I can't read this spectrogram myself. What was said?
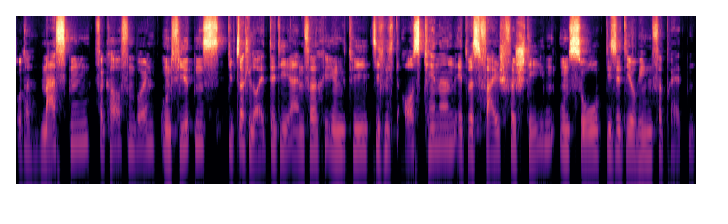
oder Masken verkaufen wollen. Und viertens gibt es auch Leute, die einfach irgendwie sich nicht auskennen, etwas falsch verstehen und so diese Theorien verbreiten.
